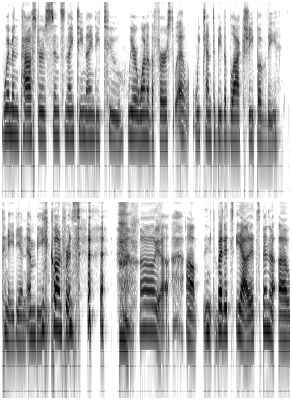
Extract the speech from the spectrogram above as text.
women pastors since 1992. We are one of the first. We tend to be the black sheep of the Canadian MB conference. oh yeah, um, but it's yeah, it's been a, a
